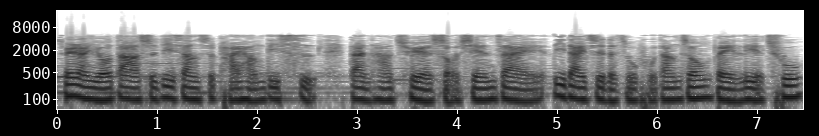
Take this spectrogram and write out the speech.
虽然犹大实际上是排行第四，但他却首先在历代志的族谱当中被列出。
